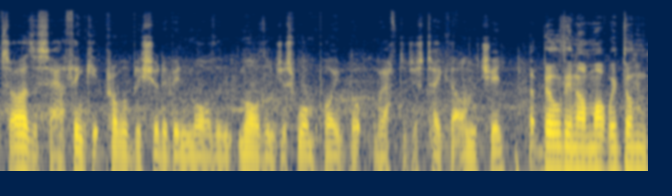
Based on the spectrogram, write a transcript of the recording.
so as I say, I think it probably should have been more than more than just one point, but we have to just take that on the chin. But building on what we'd done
